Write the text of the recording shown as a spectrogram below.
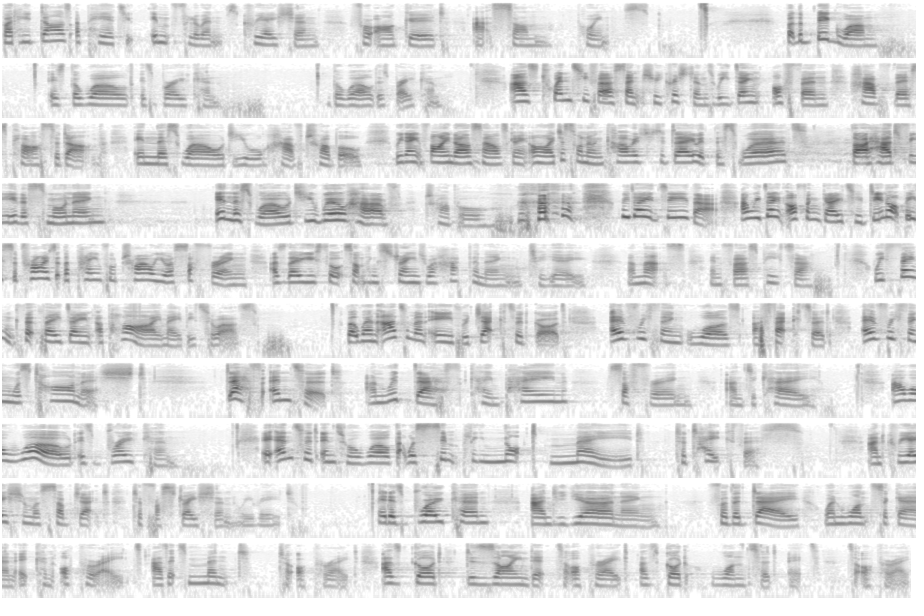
but he does appear to influence creation for our good at some points. But the big one is the world is broken. The world is broken. As 21st century Christians, we don't often have this plastered up. In this world, you will have trouble. We don't find ourselves going, Oh, I just want to encourage you today with this word that I had for you this morning in this world you will have trouble. we don't do that. And we don't often go to, do not be surprised at the painful trial you are suffering as though you thought something strange were happening to you. And that's in 1 Peter. We think that they don't apply maybe to us. But when Adam and Eve rejected God, everything was affected, everything was tarnished. Death entered and with death came pain, suffering, and decay. Our world is broken. It entered into a world that was simply not made to take this. And creation was subject to frustration, we read. It is broken and yearning for the day when once again it can operate as it's meant to operate, as God designed it to operate, as God wanted it to operate.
